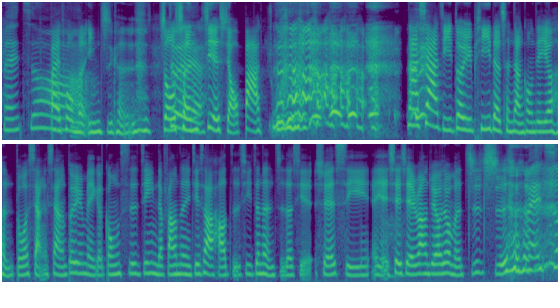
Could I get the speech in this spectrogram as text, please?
没错，拜托我们银子可能轴承界小霸主。那下集对于 P 的成长空间也有很多想象，对于每个公司经营的方针你介绍得好仔细，真的很值得学学习。哎也谢谢 Ron 对我们的支持。没错，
